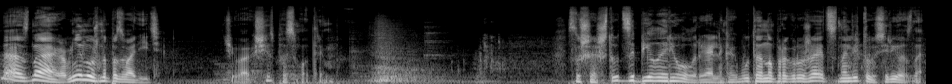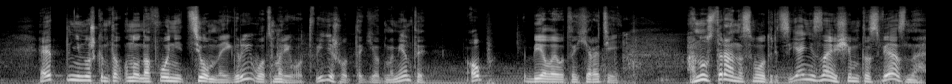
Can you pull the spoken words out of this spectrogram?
Да, знаю, мне нужно позвонить. Чувак, сейчас посмотрим. Слушай, а что это за белый ореол, реально? Как будто оно прогружается на лету, серьезно. Это немножко, ну, на фоне темной игры. Вот смотри, вот видишь, вот такие вот моменты. Оп, белая вот эта херотень. Оно странно смотрится. Я не знаю, с чем это связано,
